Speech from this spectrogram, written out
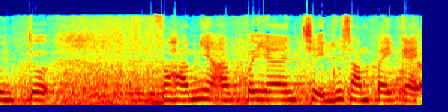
untuk fahami apa yang cikgu sampaikan.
